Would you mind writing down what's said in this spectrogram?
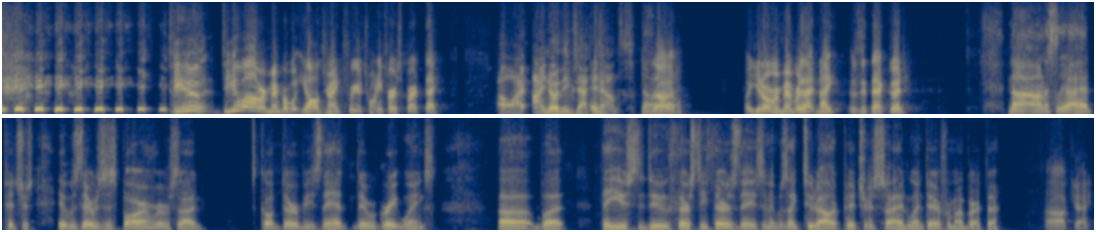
do you Do you all remember what y'all drank for your 21st birthday? oh, I I know the exact It- counts. No, I So- don't. Oh, you don't remember that night? Was it that good? Nah, honestly, I had pictures. It was there was this bar in Riverside. It's called Derby's. They had they were great wings. Uh, but they used to do Thirsty Thursdays, and it was like two dollar pitchers. So I had went there for my birthday. Okay.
